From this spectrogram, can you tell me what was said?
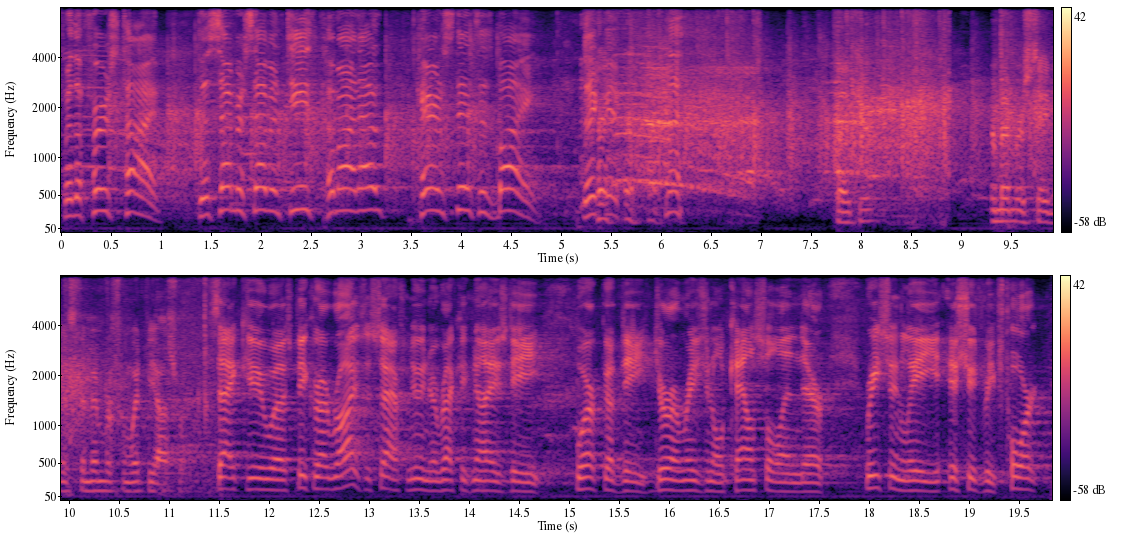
for the first time. December 17th, come on out, Karen Stintz is buying. Thank you. Thank you. The member statements. The member from Whitby Oshawa. Thank you, uh, Speaker. I rise this afternoon to recognize the work of the Durham Regional Council and their recently issued report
